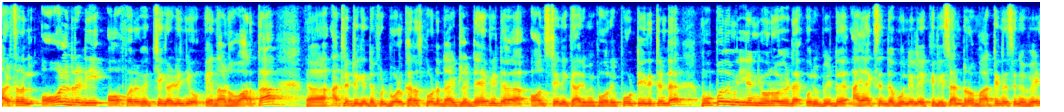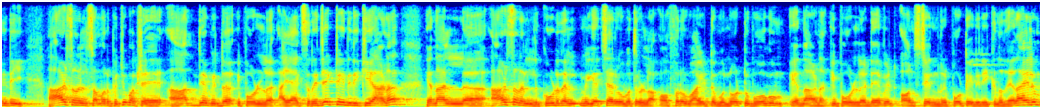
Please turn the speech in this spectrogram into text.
ആഴ്സണൽ ഓൾറെഡി ഓഫർ വെച്ച് കഴിഞ്ഞു എന്നാണ് വാർത്ത. അത്ലറ്റിക്കിന്റെ ഫുട്ബോൾ കറസ്പോണ്ടന്റ് ആയിട്ടുള്ള ഡേവിഡ് ഓൺസ്റ്റൈൻ ഇക്കാര്യം ഇപ്പോൾ റിപ്പോർട്ട് ചെയ്തിട്ടുണ്ട്. മുപ്പത് മില്യൺ യൂറോയുടെ ഒരു ബിഡ് അയാക്സിന്റെ മുന്നിലേക്ക് ലിസാൻഡ്രോ മാർട്ടിനസിന് വേണ്ടി ആഴ്സണൽ സമർപ്പിച്ചു. പക്ഷേ ആദ്യ ബിഡ് ഇപ്പോൾ അയാക്സ് റിജക്റ്റ് ചെയ്തിരിക്കുകയാണ്. എന്നാൽ ആഴ്സണൽ കൂടുതൽ മികച്ച രൂപത്തിലുള്ള ഓഫറുമായിട്ട് മുന്നോട്ട് പോകും എന്നാണ് ഇപ്പോൾ ഡേവിഡ് ഓൺസ്റ്റൈൻ റിപ്പോർട്ട് ചെയ്തിരിക്കുന്നത്. ഏതായാലും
